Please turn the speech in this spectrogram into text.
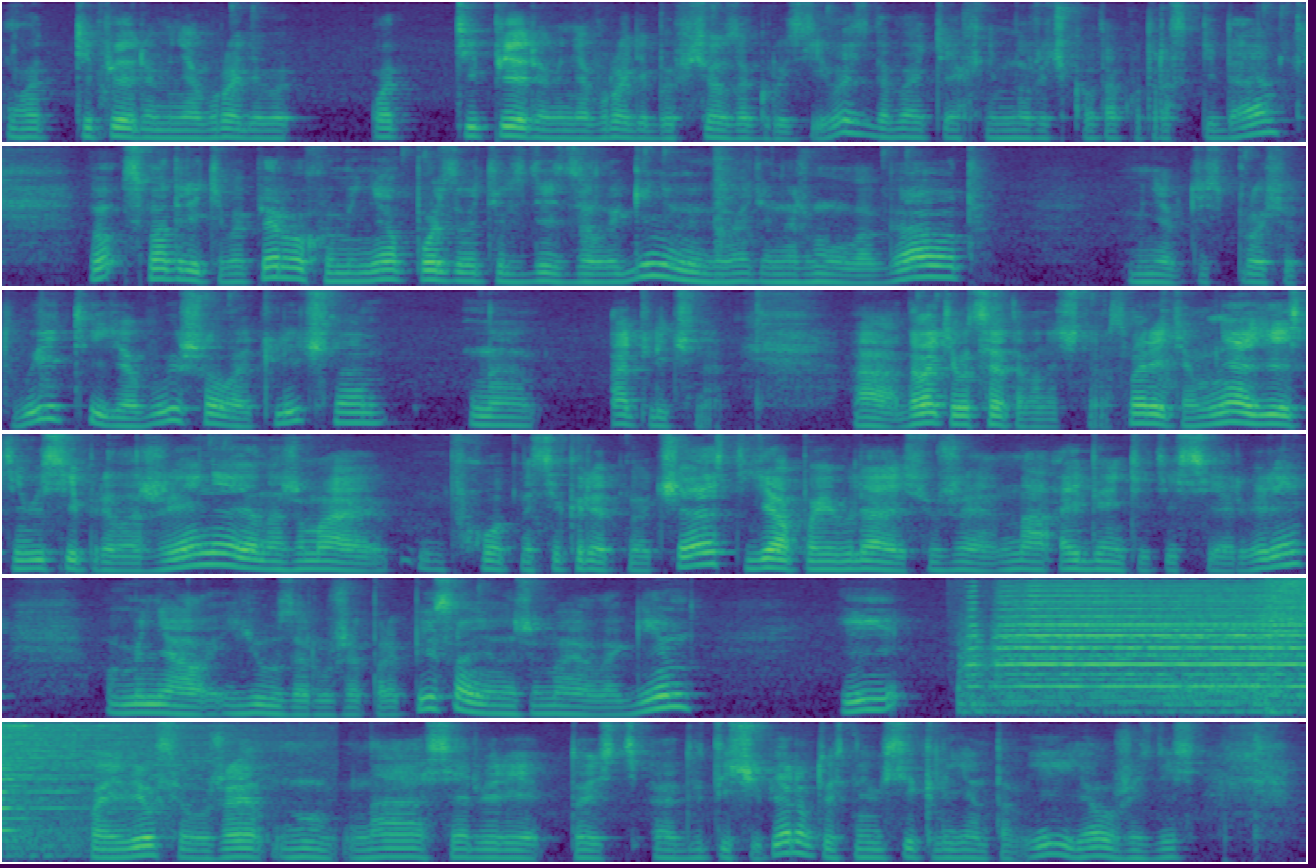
Вот теперь у меня вроде бы, вот теперь у меня вроде бы все загрузилось. Давайте я их немножечко вот так вот раскидаю. Ну, смотрите, во-первых, у меня пользователь здесь залогиненный. Давайте нажму логаут. Меня здесь просят выйти, я вышел, отлично. На... Отлично. А, давайте вот с этого начнем. Смотрите, у меня есть MVC приложение, я нажимаю вход на секретную часть, я появляюсь уже на Identity сервере, у меня юзер уже прописан, я нажимаю логин и появился уже ну, на сервере, то есть 2001, э, то есть на VC клиентом, и я уже здесь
